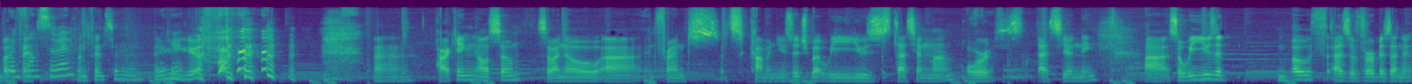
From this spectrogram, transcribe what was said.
Bonne fin- de semaine. Bonne fin de semaine. There Okay. you go. uh, parking also. So I know uh, in French it's common usage, but we use stationnement or stationner. Uh, so we use it both as a verb as a,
